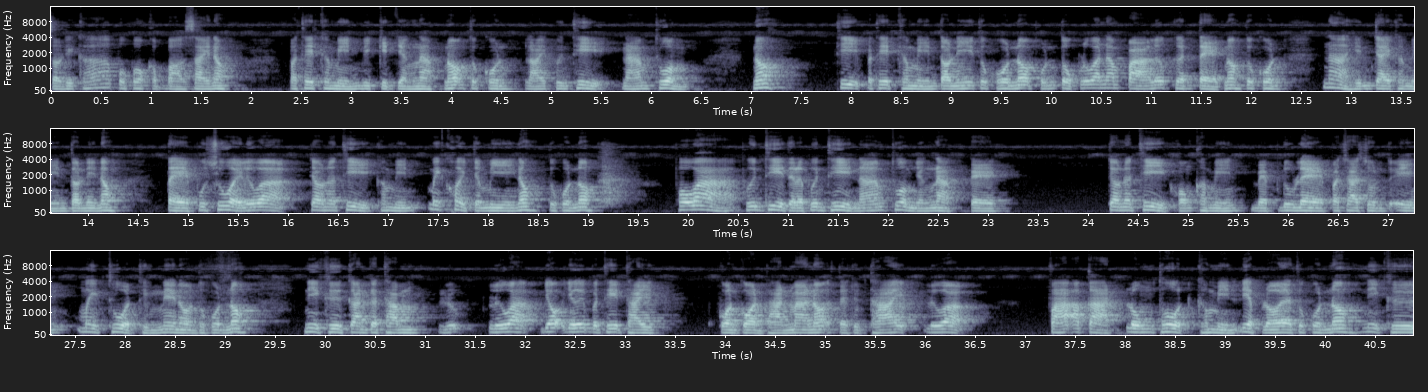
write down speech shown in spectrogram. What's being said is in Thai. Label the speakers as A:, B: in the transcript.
A: สวัสดีครับพบกับบ่าวไซเนาะประเทศเขมรวิกฤตอย่างหนักเนาะทุกคนหลายพื้นที่น้ำท่วมเนาะที่ประเทศเขมรตอนนี้ทุกคนเนาะฝนตกหรือว่าน้ำป่าหรือเขื่อนแตกเนาะทุกคนน่าเห็นใจเขมรตอนนี้เนาะแต่ผู้ช่วยหรือว่าเจ้าหน้าที่เขมรไม่ค่อยจะมีเนาะทุกคนเนาะเพราะว่าพื้นที่แต่ละพื้นที่น้ำท่วมอย่างหนักแต่เจ้าหน้าที่ของเขมรแบบดูแลประชาชนตัวเองไม่ทั่วถึงแน่นอนทุกคนเนาะ นี่คือการกระทำหรือหรือว่าเยาะเย้ยประเทศไทยก่อนก่อนผ่านมาเนาะแต่สุดท้ายหรือว่าฟ้าอากาศลงโทษขมรเรียบร้อยแล้วทุกคนเนาะนี่คือ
